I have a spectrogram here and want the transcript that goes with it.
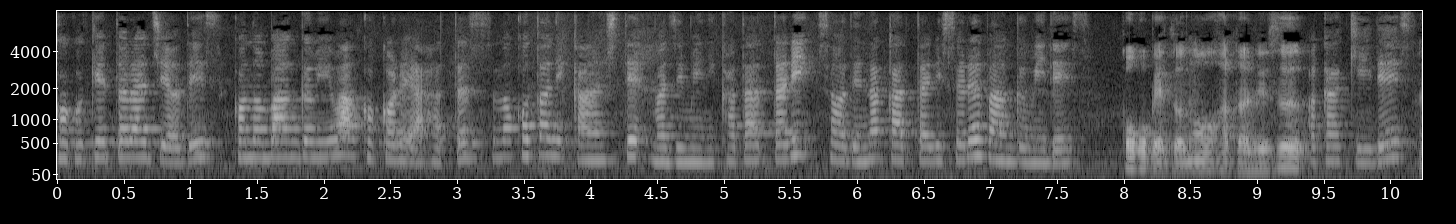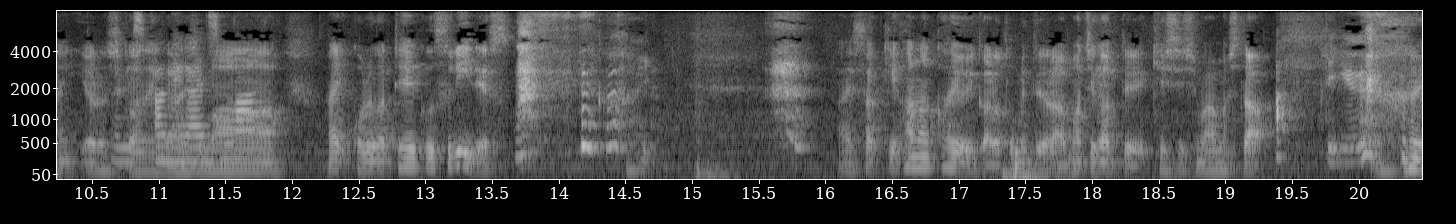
ココケットラジオですこの番組は心や発達のことに関して真面目に語ったりそうでなかったりする番組ですココペットの大畑です。は若きですい、よろしくお願いしよろしくお願いしま。ますはい、これがテイク3です。はい。はい、さっき鼻かゆいから止めてたら間違って消してしまいました。あっていうはい、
